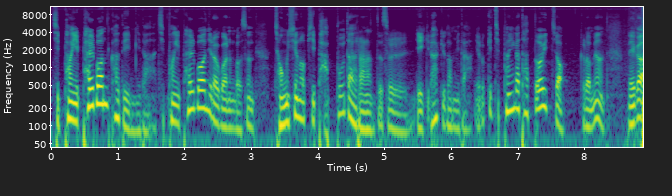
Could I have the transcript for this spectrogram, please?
지팡이 8번 카드입니다. 지팡이 8번이라고 하는 것은 정신없이 바쁘다라는 뜻을 얘기를 하기도 합니다. 이렇게 지팡이가 다 떠 있죠. 그러면 내가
